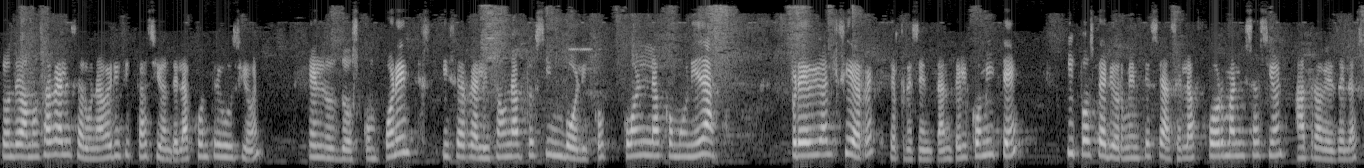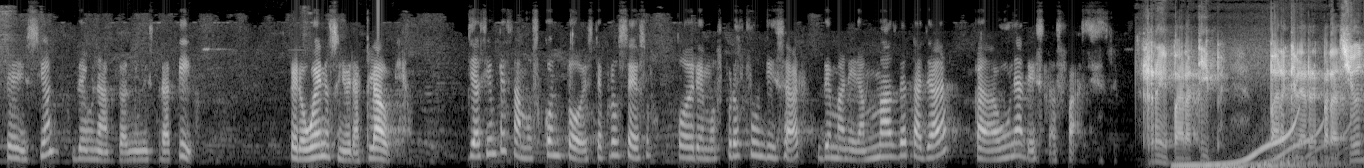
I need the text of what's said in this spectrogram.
donde vamos a realizar una verificación de la contribución en los dos componentes y se realiza un acto simbólico con la comunidad. Previo al cierre se presenta ante el comité y posteriormente se hace la formalización a través de la expedición de un acto administrativo. Pero bueno, señora Claudia, ya si empezamos con todo este proceso, podremos profundizar de manera más detallada cada una de estas fases. Reparatip, para que la reparación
